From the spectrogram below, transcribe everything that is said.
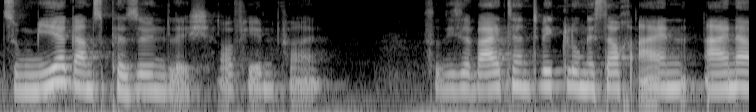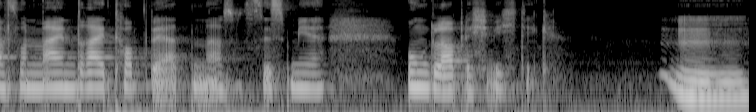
zu mir ganz persönlich, auf jeden Fall. So diese Weiterentwicklung ist auch ein, einer von meinen drei Top-Werten. Also das ist mir unglaublich wichtig. Mhm.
